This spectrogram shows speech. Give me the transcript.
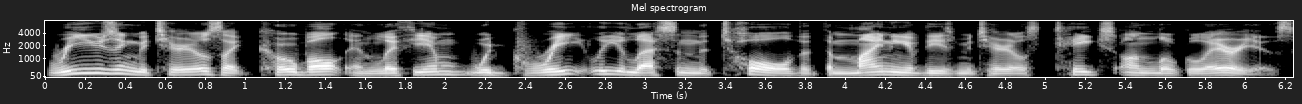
Reusing materials like cobalt and lithium would greatly lessen the toll that the mining of these materials takes on local areas.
